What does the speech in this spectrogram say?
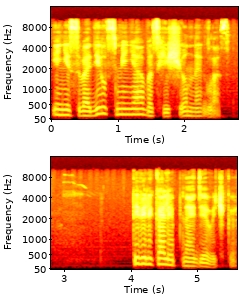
и не сводил с меня восхищенных глаз. «Ты великолепная девочка.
